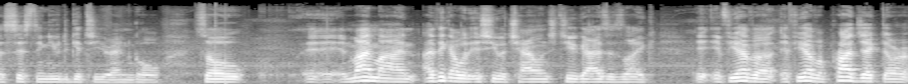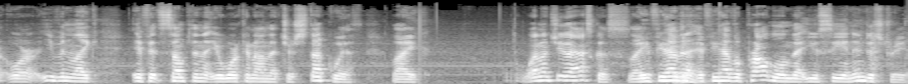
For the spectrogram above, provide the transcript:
assisting you to get to your end goal. So, in my mind, I think I would issue a challenge to you guys is like if you have a if you have a project or or even like if it's something that you're working on that you're stuck with, like why don't you ask us? Like if you have Yeah. a, if you have a problem that you see in industry,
